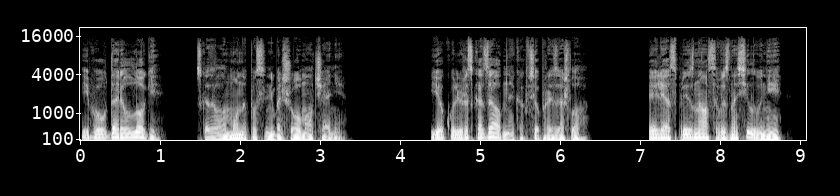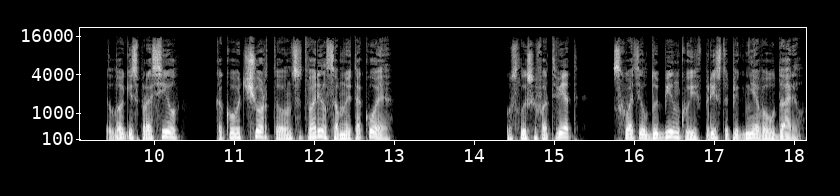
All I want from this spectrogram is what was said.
«Его ударил Логи», — сказала Мона после небольшого молчания. Йокуль рассказал мне, как все произошло. Элиас признался в изнасиловании, и Логи спросил, какого черта он сотворил со мной такое. Услышав ответ, схватил дубинку и в приступе гнева ударил.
